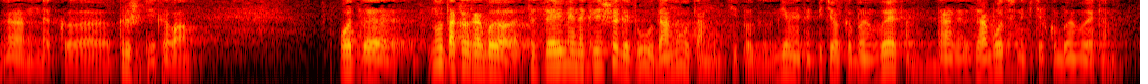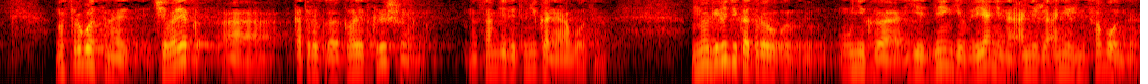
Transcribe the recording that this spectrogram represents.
э, крышу перекрывал. Вот, э, ну, такое как бы со современных клише, говорит, у, да ну, там, типа, где у меня там пятерка BMW, там, разве заработаешь на пятерку BMW, там. Но с другой стороны, человек, а, который кладет крыши, на самом деле это уникальная работа. Многие люди, которые у них а, есть деньги, влияние, они же, они же не свободны.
